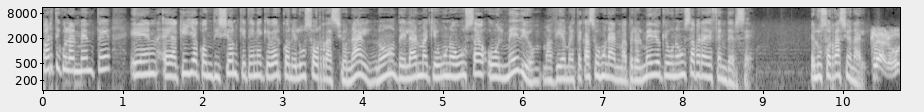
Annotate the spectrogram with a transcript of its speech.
particularmente en eh, aquella condición que tiene que ver con el uso racional, ¿no? Del arma que uno usa o el medio, más bien, en este caso es un arma, pero el medio que uno usa para defenderse. El uso racional. Claro,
